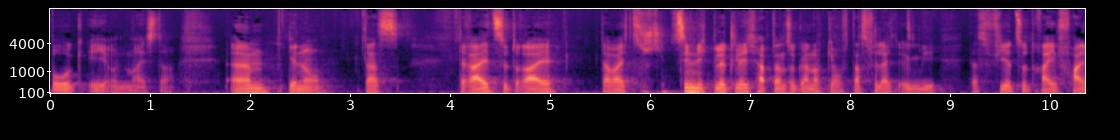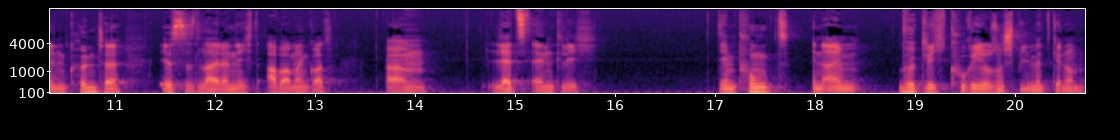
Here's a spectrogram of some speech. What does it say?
Burg, E und Meister. Ähm, genau, das 3 zu 3, da war ich ziemlich glücklich, habe dann sogar noch gehofft, dass vielleicht irgendwie das 4 zu 3 fallen könnte. Ist es leider nicht, aber mein Gott, ähm, letztendlich den Punkt in einem wirklich kuriosen Spiel mitgenommen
